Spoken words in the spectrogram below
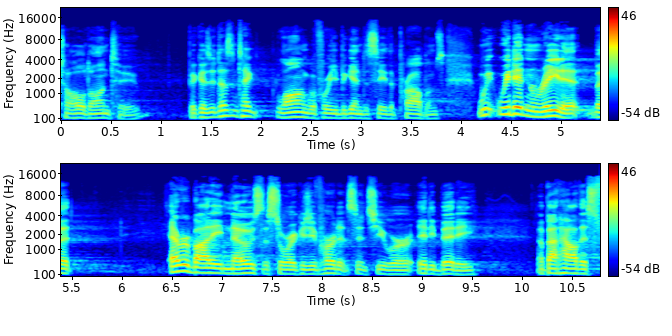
to hold on to because it doesn't take long before you begin to see the problems. We, we didn't read it, but everybody knows the story because you've heard it since you were itty bitty about how this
